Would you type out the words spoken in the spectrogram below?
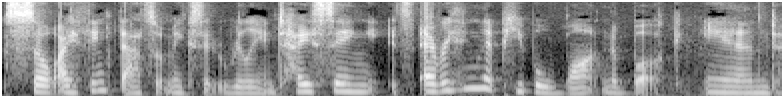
So I think that's what makes it really enticing. It's everything that people want in a book. And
